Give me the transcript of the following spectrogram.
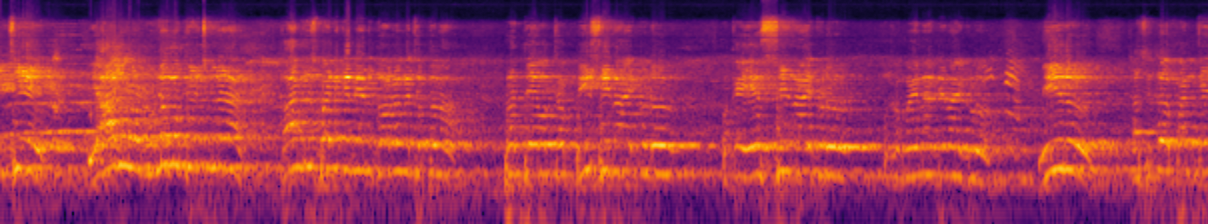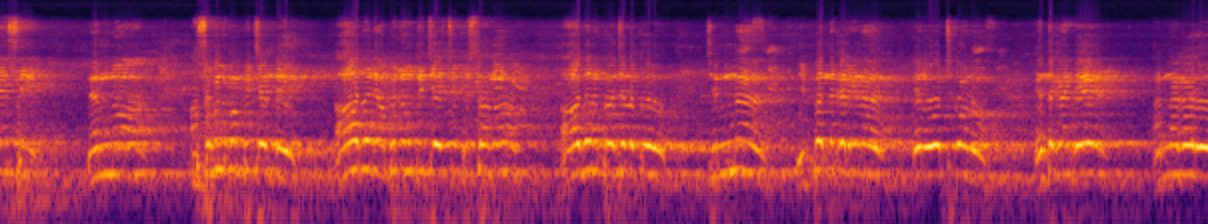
ఇచ్చి బీసీ నాయకుడు ఒక ఎస్సీ నాయకుడు ఒక మైనారిటీ నాయకుడు మీరు కసితో పనిచేసి నన్ను అసెంబ్లీ పంపించండి. ఆదని అభివృద్ధి చేసి చూపిస్తాను. ఆదని ప్రజలకు చిన్న ఇబ్బంది కలిగిన నేను ఓర్చుకోను. ఎందుకంటే అన్నగారు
